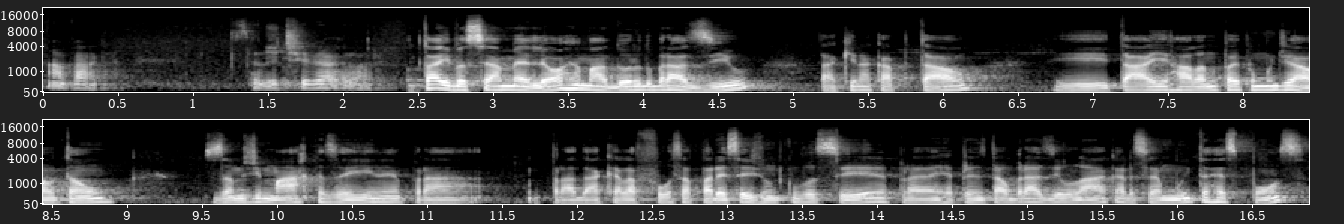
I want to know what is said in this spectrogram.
a vaga. Se ele tiver agora. Tá aí, você é a melhor remadora do Brasil, tá aqui na capital e tá aí ralando para ir para o Mundial. Então, precisamos de marcas aí, né, para para dar aquela força, aparecer junto com você, para representar o Brasil lá, cara, isso é muita responsa,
